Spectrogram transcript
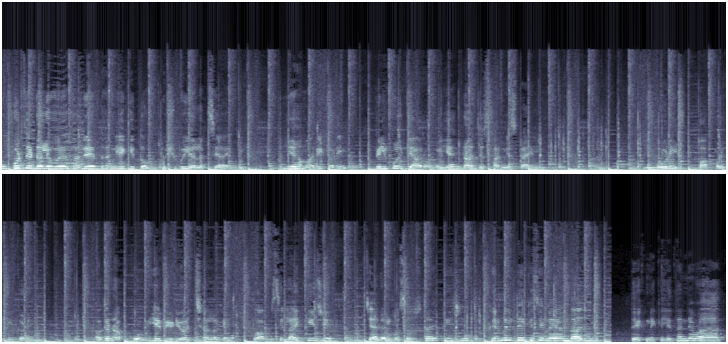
ऊपर से डले हुए हरे धनिया की तो खुशबू अलग से आएगी। ये हमारी कड़ी बिल्कुल तैयार हो गई है राजस्थानी स्टाइल। मंगोड़ी पापड़ की कड़ी अगर आपको ये वीडियो अच्छा लगे तो आप इसे लाइक कीजिए, चैनल को सब्सक्राइब कीजिए। फिर मिलते हैं किसी नए अंदाज में। देखने के लिए धन्यवाद।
